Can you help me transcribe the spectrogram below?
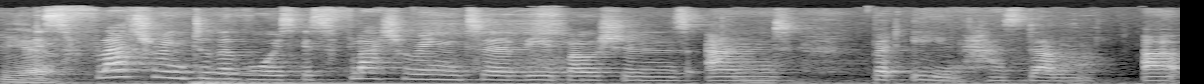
Yeah. It's flattering to the voice. It's flattering to the emotions. And but Iain has done a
